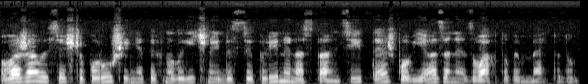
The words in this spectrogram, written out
Вважалося, що порушення технологічної дисципліни на станції теж пов'язане з вахтовим методом,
